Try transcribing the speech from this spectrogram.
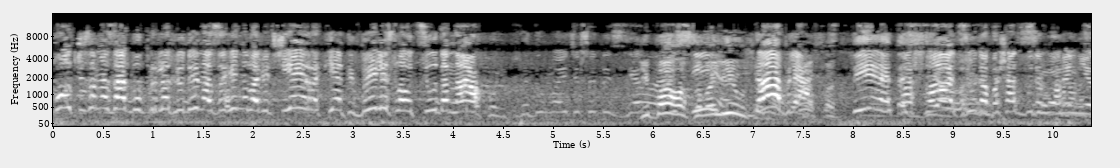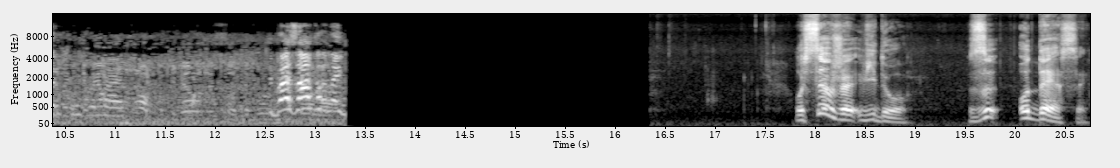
Полчаса назад був прильот, людина загинула від чиєї ракети, вилізла отсюда нахуй. Вы думаете, что это сделала Ебало, Россия? завали уже. Да, блядь. Ты это Пошла сделала. отсюда, бо зараз будемо органір. Тебе завтра найдуть. Ось це вже відео з Одеси.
